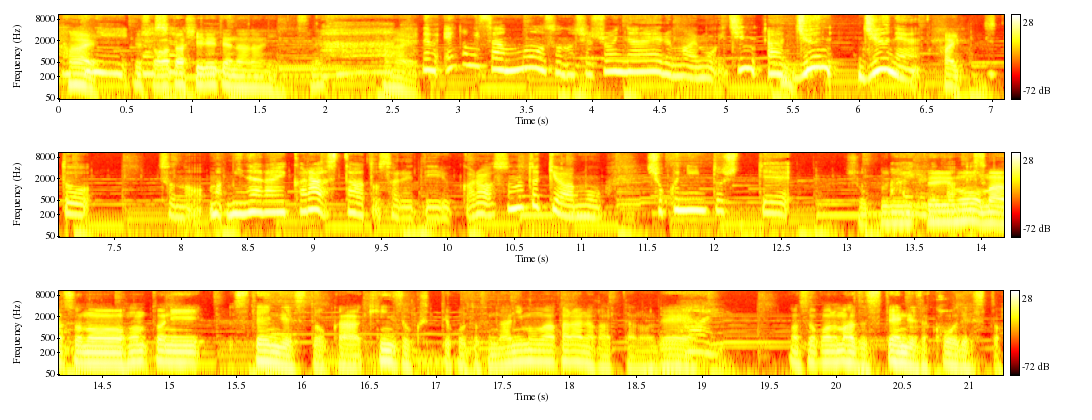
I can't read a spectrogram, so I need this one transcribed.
は6人い、いらっしゃる。で私入れて7人ですね。はい。でも江上さんもその社長になられる前も一あ 10, 10年はい、ずっとその、まあ、見習いからスタートされているからその時はもう職人として職人というよりも、まあ、その本当にステンレスとか金属ってことで何もわからなかったので、はい。まあ、そこのまずステンレスはこうですと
